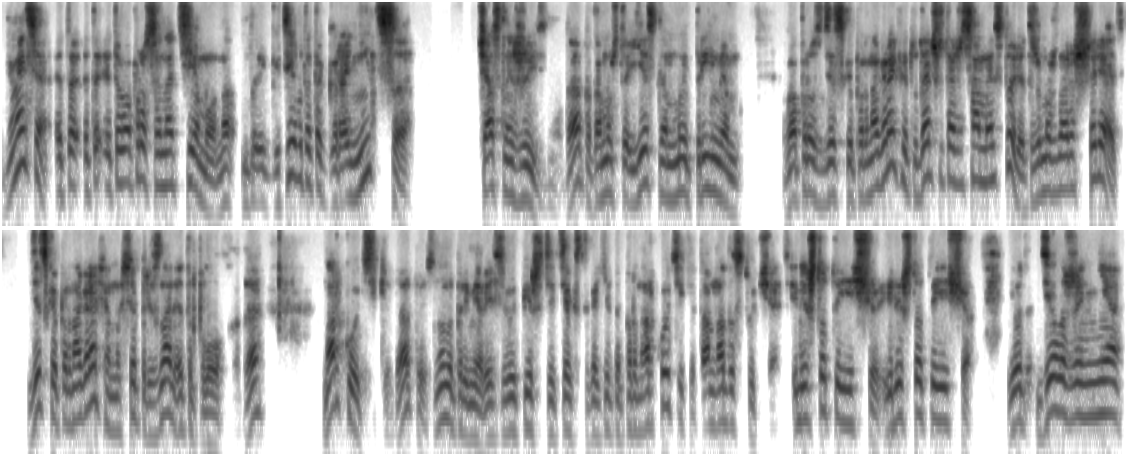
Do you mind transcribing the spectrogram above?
Понимаете, это, это, это вопросы на тему, на, где вот эта граница частной жизни, да, потому что если мы примем вопрос детской порнографии, то дальше та же самая история, это же можно расширять. Детская порнография, мы все признали, это плохо, да, наркотики, да, то есть, ну, например, если вы пишете тексты какие-то про наркотики, там надо стучать, или что-то еще, или что-то еще. И вот дело же не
